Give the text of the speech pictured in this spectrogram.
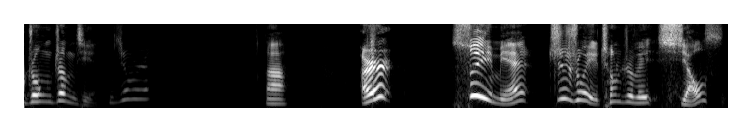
终正寝，你是不是？啊，而睡眠之所以称之为小死，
